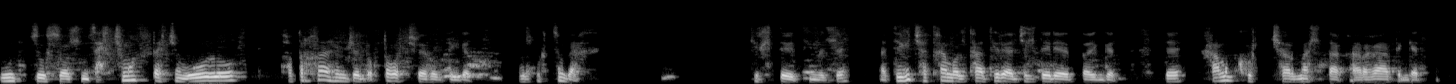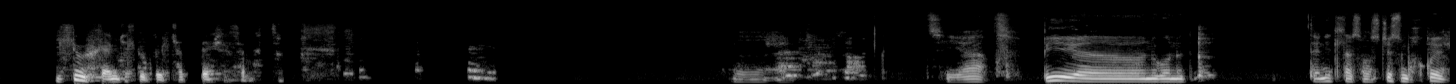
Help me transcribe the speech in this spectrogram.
үнд зүйлс болон зарчмуудтай чинь өөрөө тодорхой хэмжээнд утга учирын хувьд ингээд холбогдсон байх хэрэгтэй гэдэг юм лээ. А тэгж чадах юм бол та тэр ажил дээрээ одоо ингээд тэ хамаг хүч чармаалтаа гаргаад ингээд илүү их амжилт үзүүлж чаддаг шиг санагдсан. За би э, нөгөө нэг таны талаар сонсч байсан байхгүй юу?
